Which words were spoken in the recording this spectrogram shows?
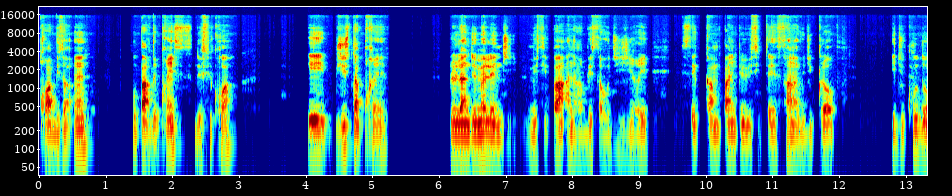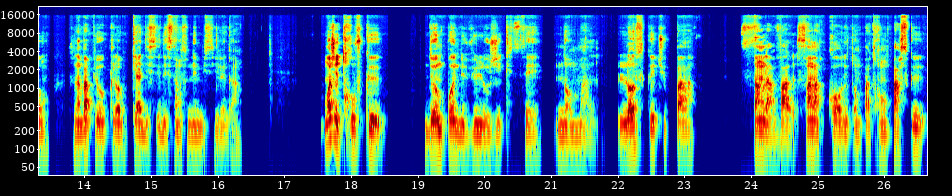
3 buts à 1, au Parc des Princes de Sucroix. Et juste après, le lendemain lundi, Messi part en Arabie Saoudite gérer ses campagnes publicitaires sans l'avis du club. Et du coup, donc, ce n'a pas pu au club qui a décidé de sanctionner Messi, les gars. Moi, je trouve que d'un point de vue logique, c'est normal. Lorsque tu pars sans l'aval, sans l'accord de ton patron, parce que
